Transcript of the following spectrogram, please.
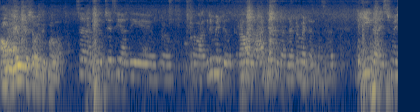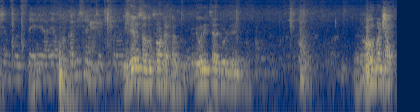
అవును ఏం చేసావు అది మళ్ళా? సార్ అది వచ్చేసి అది అగ్రిమెంట్ రావాలి ఆర్జేసీ గారు లెటర్ పెట్టారు కదా సార్. డిఈ గారు ఎస్టిమేషన్స్ వస్తే అది అప్పుడు కమిషనర్ నుంచి వచ్చిన తర్వాత ఇదేం చదువు ప్రోటోకాల్ ఎవరు ఇచ్చారు చూడు ఇది. గవర్నమెంట్ ఆఫ్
